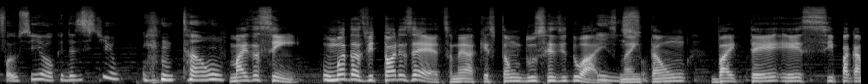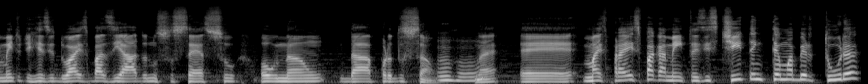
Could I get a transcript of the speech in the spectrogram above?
foi o CEO que desistiu. Então. Mas assim, uma das vitórias é essa, né? A questão dos residuais, né? Isso. né? Então vai ter esse pagamento de residuais baseado no sucesso ou não da produção, uhum. né? É, mas para esse pagamento existir, tem que ter uma abertura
